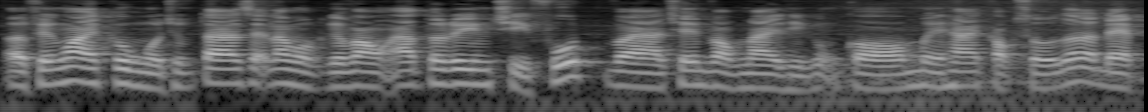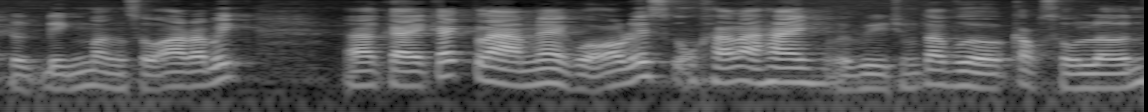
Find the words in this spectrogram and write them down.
Ở phía ngoài cùng của chúng ta sẽ là một cái vòng autorim chỉ phút và trên vòng này thì cũng có 12 cọc số rất là đẹp được đính bằng số Arabic. À, cái cách làm này của Oris cũng khá là hay bởi vì chúng ta vừa có cọc số lớn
